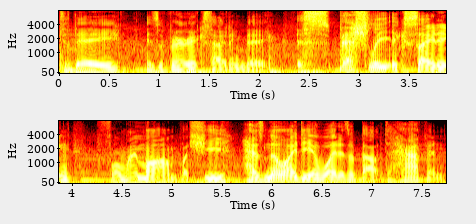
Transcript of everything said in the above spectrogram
Today is a very exciting day, especially exciting for my mom, but she has no idea what is about to happen.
